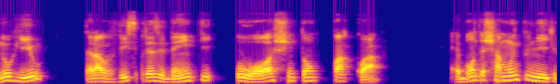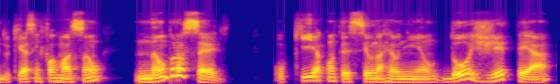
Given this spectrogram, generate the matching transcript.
No Rio, será o vice-presidente Washington Quaquá. É bom deixar muito nítido que essa informação não procede. O que aconteceu na reunião do GTA,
